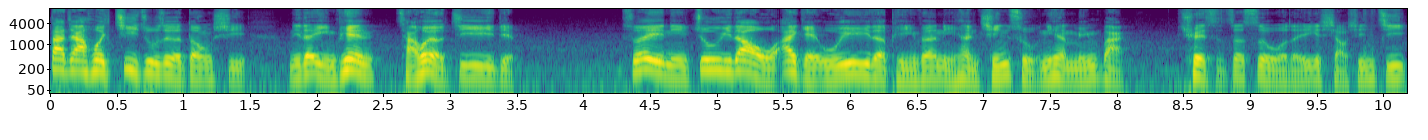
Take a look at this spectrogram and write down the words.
大家会记住这个东西，你的影片才会有记忆点。所以你注意到我爱给无意义的评分，你很清楚，你很明白，确实这是我的一个小心机。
